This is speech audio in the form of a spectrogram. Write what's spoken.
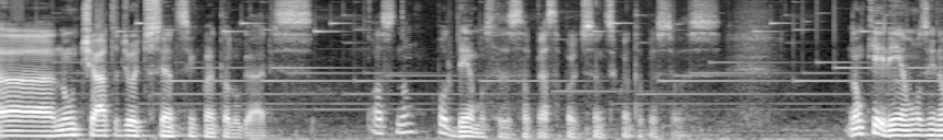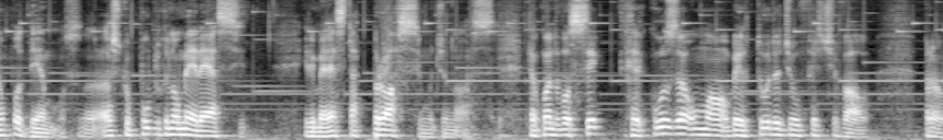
Uh, num teatro de 850 lugares. Nós não podemos fazer essa peça para 850 pessoas. Não queremos e não podemos. Acho que o público não merece ele merece estar próximo de nós. Então, quando você recusa uma abertura de um festival, para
